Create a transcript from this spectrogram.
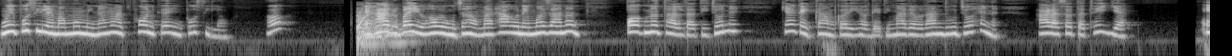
હું પૂછી લે મારા મમ્મીને, હમણાં ફોન કરીને પૂછી લઉં, હો. એ હારું ભાઈ હવે હું જાઉં. મારા હાહુને મજા ન પગ ન થાલતાતી જો ને. ક્યાં કઈ કામ કરી હગે તી મારે રાંધવું જોહે ને? હાડા સતા થઈ ગયા. એ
